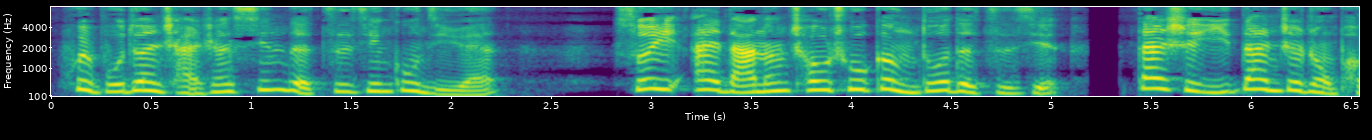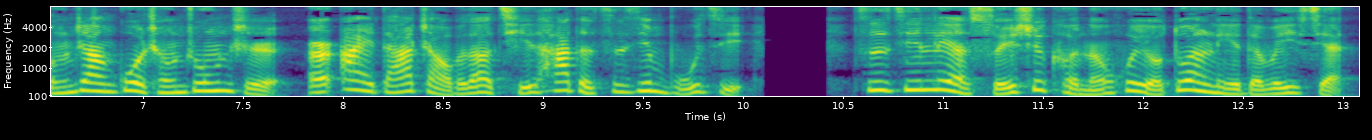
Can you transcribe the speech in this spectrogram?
会不断产生新的资金供给源，所以艾达能抽出更多的资金。但是，一旦这种膨胀过程终止，而艾达找不到其他的资金补给，资金链随时可能会有断裂的危险，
